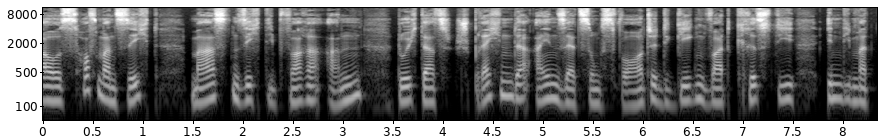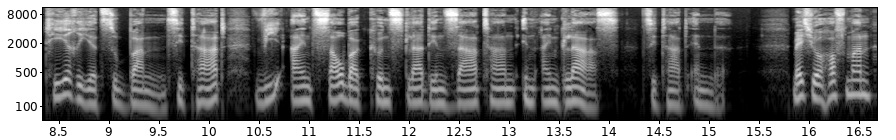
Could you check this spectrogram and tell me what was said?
Aus Hoffmanns Sicht maßten sich die Pfarrer an, durch das Sprechen der Einsetzungsworte die Gegenwart Christi in die Materie zu bannen. Zitat, wie ein Zauberkünstler den Satan in ein Glas. Zitat Ende. Melchior Hoffmann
